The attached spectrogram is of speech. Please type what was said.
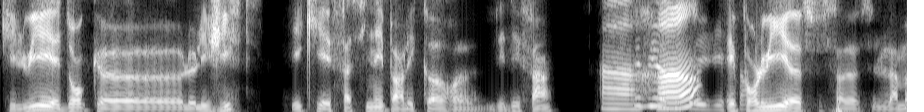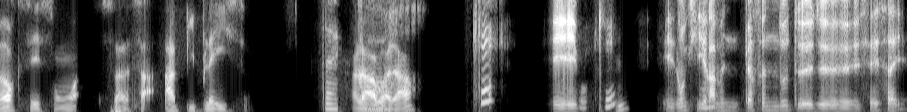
qui lui est donc euh, le légiste et qui est fasciné par les corps euh, des défunts. Ah, hein. Et pour lui, euh, ça- la morgue, c'est son sa, sa happy place. D'accord. Voilà, voilà. Et, Ok. et donc, il ramène personne d'autre de, de CSI.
